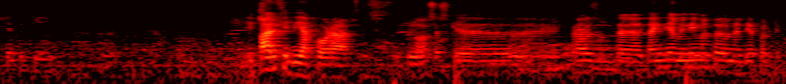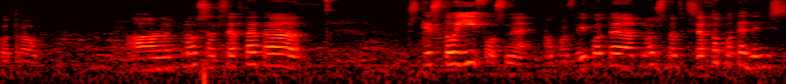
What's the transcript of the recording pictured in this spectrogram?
σχετική... Υπάρχει διαφορά στις γλώσσες και εκφράζονται τα ίδια μηνύματα με διαφορετικό τρόπο. Αλλά απλώς σε αυτά τα... και στο ύφος, ναι, οπωσδήποτε, απλώς στο- σε αυτό ποτέ δεν είσαι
